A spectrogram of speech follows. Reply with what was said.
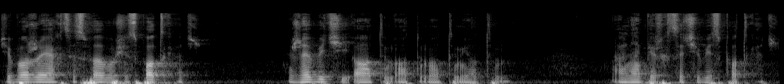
Gdzie Boże, ja chcę z Tobą się spotkać, żeby Ci o tym, o tym, o tym i o tym. Ale najpierw chcę Ciebie spotkać.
